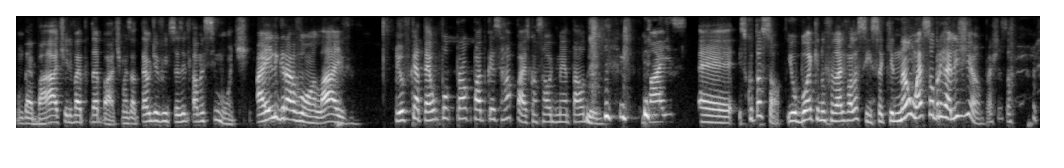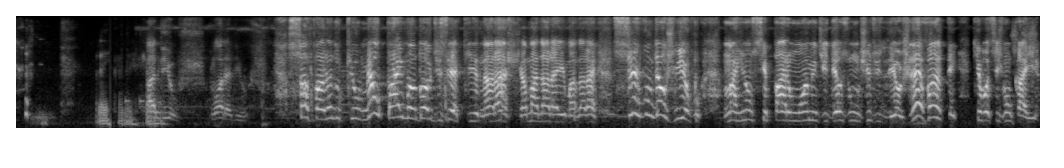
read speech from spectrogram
um, debate, ele vai pro debate, mas até o dia 26 ele tá nesse monte. Aí ele gravou uma live, eu fiquei até um pouco preocupado com esse rapaz, com a saúde mental dele. mas, é, escuta só, e o bom é que no final ele fala assim, isso aqui não é sobre religião, presta atenção. Peraí, peraí. A Deus, glória a Deus. Só falando o que o meu pai mandou eu dizer aqui, Narasha, Manaraí, Manarai, sirva um Deus vivo, mas não separa um homem de Deus, um ungido de Deus. Levantem, que vocês vão cair.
